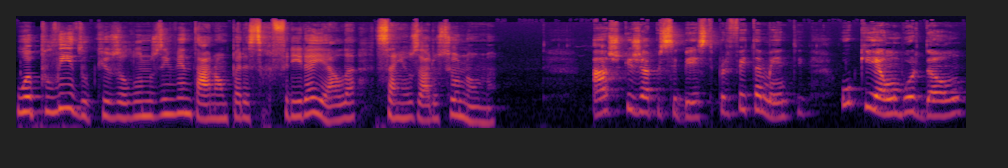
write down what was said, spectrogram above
o apelido que os alunos inventaram para se referir a ela sem usar o seu nome. Acho que já percebeste perfeitamente o que é um bordão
